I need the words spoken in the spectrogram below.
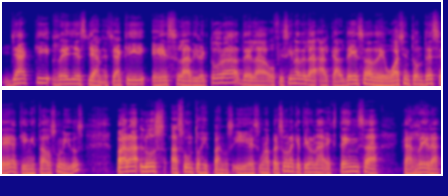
Jackie Reyes Llanes. Jackie es la directora de la oficina de la alcaldesa de Washington, D.C., aquí en Estados Unidos, para los asuntos hispanos. Y es una persona que tiene una extensa carrera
